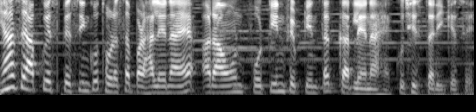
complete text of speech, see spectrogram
यहाँ से आपको स्पेसिंग को थोड़ा सा बढ़ा लेना है। अराउंड फोर्टीन फिफ्टीन तक कर लेना है कुछ इस तरीके से।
